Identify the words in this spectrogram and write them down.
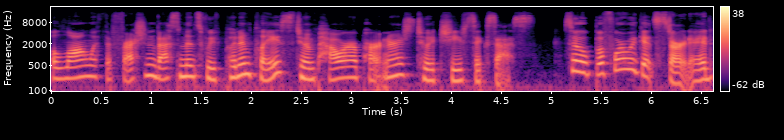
along with the fresh investments we've put in place to empower our partners to achieve success. So, before we get started,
